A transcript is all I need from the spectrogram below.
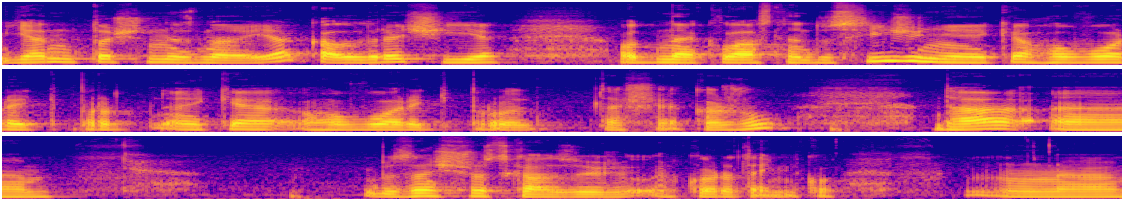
Я точно не знаю як, але, до речі, є одне класне дослідження, яке говорить про, яке говорить про те, що я кажу. Да? Значить, розказую коротенько. Е,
